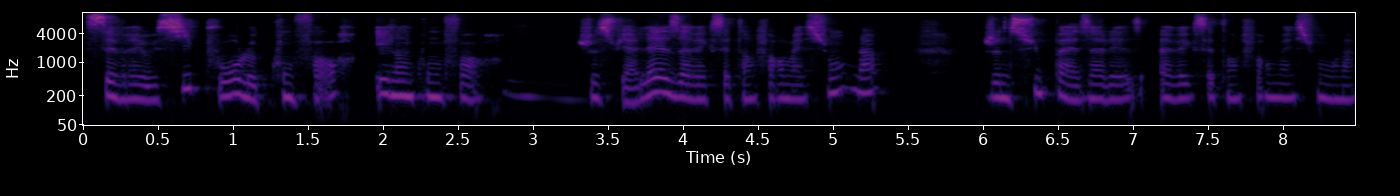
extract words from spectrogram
C'est vrai aussi pour le confort et l'inconfort. Mmh. Je suis à l'aise avec cette information-là, je ne suis pas à l'aise avec cette information-là.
